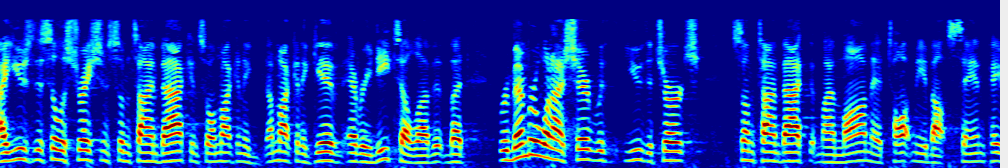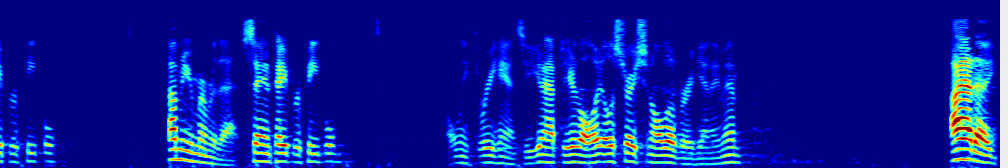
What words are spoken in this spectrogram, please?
I used this illustration some time back, and so I'm not going to I'm not going to give every detail of it. But remember when I shared with you the church some time back that my mom had taught me about sandpaper people? How many remember that sandpaper people? Only three hands. So you're going to have to hear the whole illustration all over again. Amen. I had a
